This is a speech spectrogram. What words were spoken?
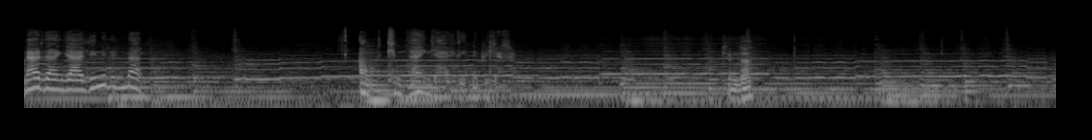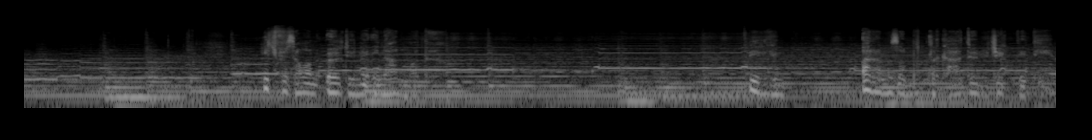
Nereden geldiğini bilmem. Ama kimden geldiğini bilirim. Kimden? Hiçbir zaman öldüğüne inanmadı. Bir gün aramıza mutlaka dönecek dediğim.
